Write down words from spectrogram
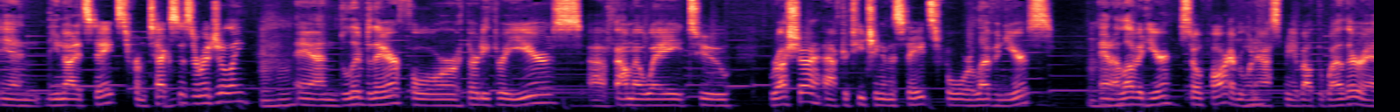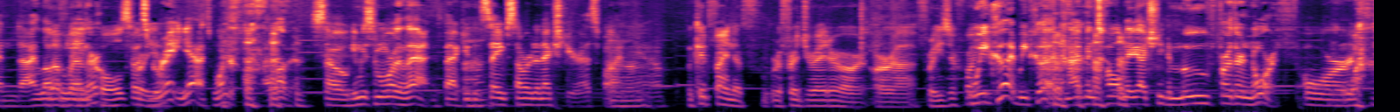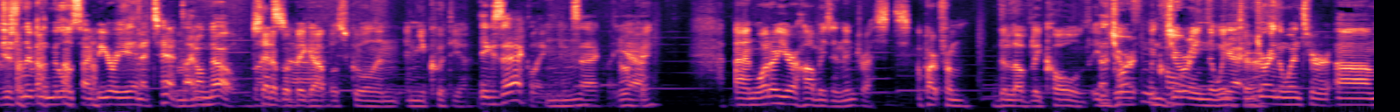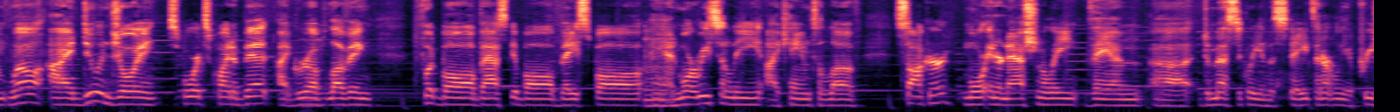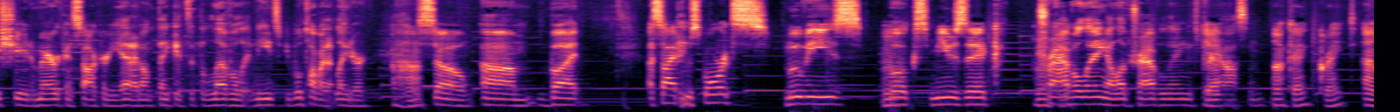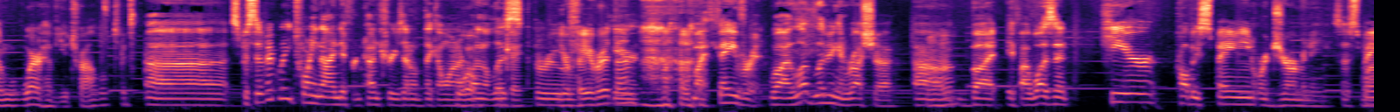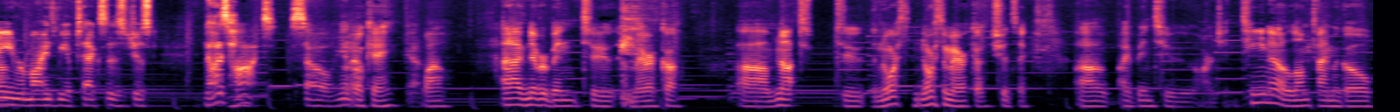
in the United States, from Texas originally, and lived there for 33 years. Uh, found my way to Russia after teaching in the States for 11 years. And I love it here so far. Everyone asks me about the weather, and I love Lovely the weather. cold so it's you. great. Yeah, it's wonderful. I love it. So give me some more of that. In fact, you Uh-huh. can save summer to next year. That's fine. Uh-huh. You know. We could find a refrigerator or, or a freezer for We you. We could, we could. And I've been told maybe I just need to move further north or just live in the middle of Siberia in a tent. I don't know. Set up a Big uh, Apple school in, in Yakutia. Exactly, exactly. Yeah. Okay. And what are your hobbies and interests apart from the lovely cold, from the cold- the winter? Yeah, enduring the winter. Um, well, I do enjoy sports quite a bit. I grew Mm-hmm. up loving football, basketball, baseball, Mm-hmm. and more recently, I came to love soccer more internationally than uh, domestically in the States. I don't really appreciate American soccer yet. I don't think it's at the level it needs to be. We'll talk about that later. Uh-huh. So, um, but aside from sports, movies, Mm-hmm. books, music, traveling, I love traveling. It's pretty Yeah. awesome. Okay, great. And where have you traveled to? Uh, specifically, 29 different countries. I don't think I want to run the list okay. through. Your favorite here. then? My favorite. Well, I love living in Russia, um, Uh-huh. but if I wasn't here, probably Spain or Germany. So Spain reminds me of Texas, just not as hot. So you know, okay. Yeah. Wow. And I've never been to America, um, not to the North North America, I should say. Uh, I've been to Argentina a long time ago,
